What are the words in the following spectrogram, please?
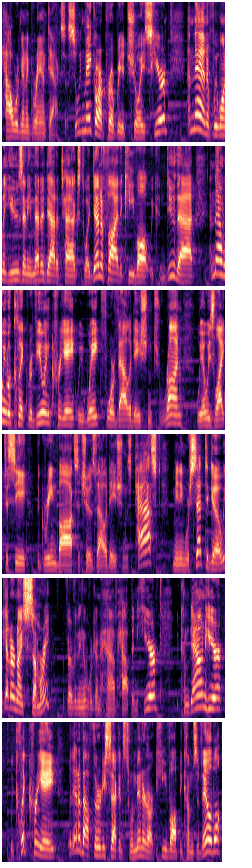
how we're going to grant access. So we make our appropriate choice here. And then if we want to use any metadata tags to identify the key vault, we can do that. And then we would click review and create. We wait for validation to run. We always like to see the green box that shows validation is passed, meaning we're set to go. We get our nice summary of everything that we're going to have happen here. Come down here, we click create. Within about 30 seconds to a minute, our key vault becomes available,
